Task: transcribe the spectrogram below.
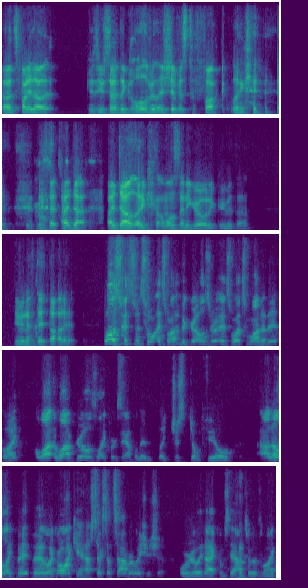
No, oh, it's funny though, because you said the goal of a relationship is to fuck. Like, I doubt, I doubt like almost any girl would agree with that, even if they thought it. Well, it's, it's, it's, it's one of the girls. It's what's one of it. Like a lot, a lot of girls, like for example, they like just don't feel I don't know, like they, they're like, oh, I can't have sex outside of a relationship. What really that comes down to is like,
